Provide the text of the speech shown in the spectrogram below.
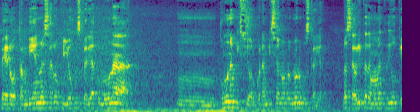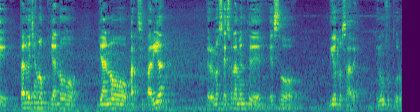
pero también no es algo que yo buscaría como una, mm, como una ambición, con ambición no, no, lo buscaría. No sé, ahorita de momento digo que tal vez ya no, ya no, ya no participaría, pero no sé, solamente eso Dios lo sabe en un futuro.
